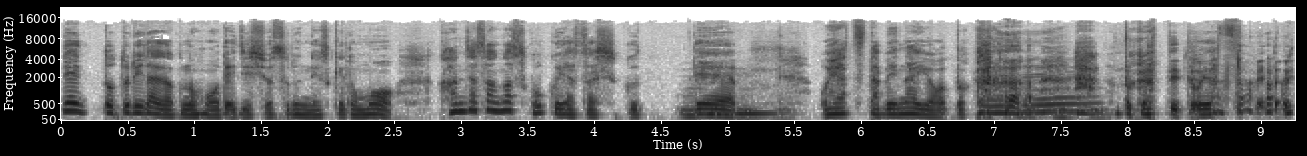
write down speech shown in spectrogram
で、鳥取大学の方で実習するんですけども、患者さんがすごく優しくって、おやつ食べなよとか、とかって言っておやつ食べたり。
